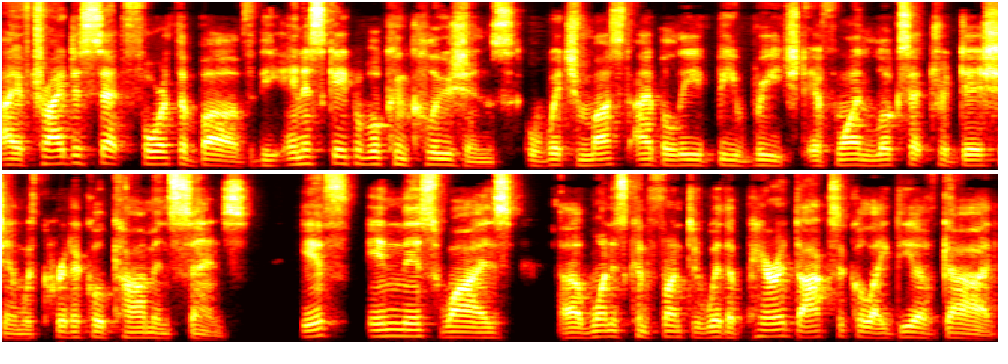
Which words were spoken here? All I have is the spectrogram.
I have tried to set forth above the inescapable conclusions which must, I believe, be reached if one looks at tradition with critical common sense. If, in this wise, uh, one is confronted with a paradoxical idea of God,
